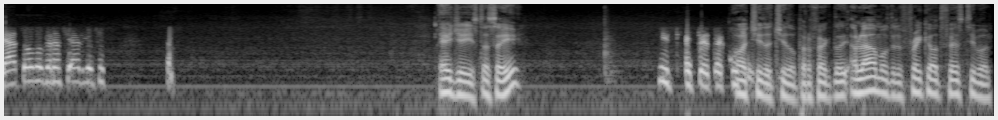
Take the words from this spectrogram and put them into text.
ya todo, gracias a Dios. AJ, ¿estás ahí? Sí, este, te escucho. Oh, chido, chido, perfecto. Hablábamos del Freakout Festival.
